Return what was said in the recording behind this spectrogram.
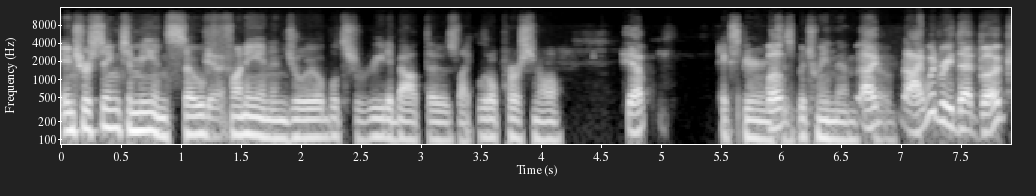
interesting to me and so funny and enjoyable to read about those like little personal yep experiences well, between them. So. I, I would read that book.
